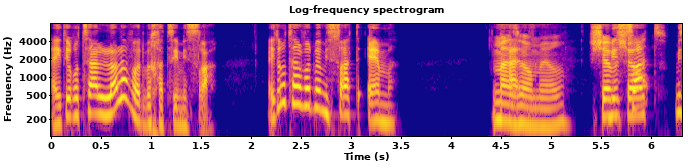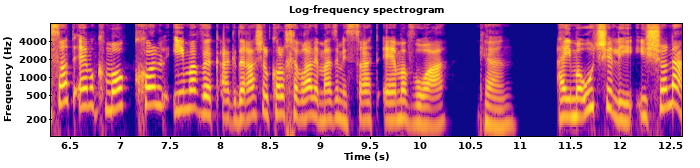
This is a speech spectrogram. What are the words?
הייתי רוצה לא לעבוד בחצי משרה. הייתי רוצה לעבוד במשרת אם. מה זה אומר? שבע משרת- שעות? משרת אם כמו כל אימא והגדרה של כל חברה למה זה משרת אם עבורה, כן. האימהות שלי היא שונה.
